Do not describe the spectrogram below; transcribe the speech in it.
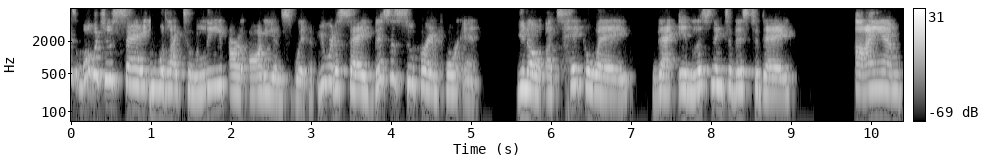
is what would you say you would like to leave our audience with if you were to say this is super important you know a takeaway that in listening to this today i am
